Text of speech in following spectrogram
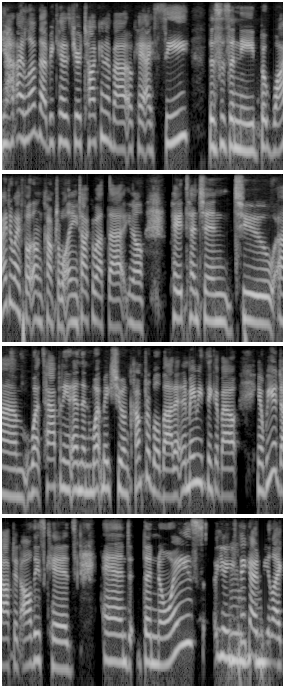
Yeah, I love that because you're talking about, okay, I see this is a need, but why do I feel uncomfortable? And you talk about that, you know, pay attention to um, what's happening and then what makes you uncomfortable about it. And it made me think about, you know, we adopted all these kids and the noise, you know, you mm-hmm. think I'd be like,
